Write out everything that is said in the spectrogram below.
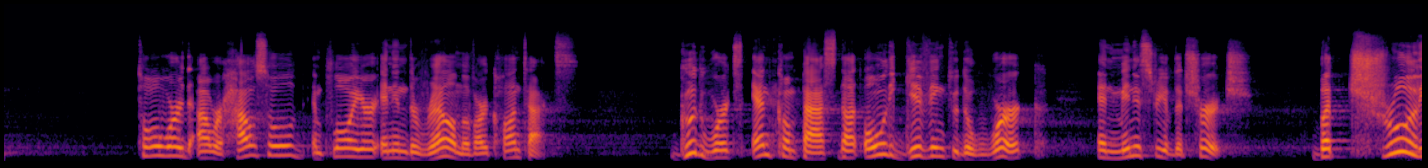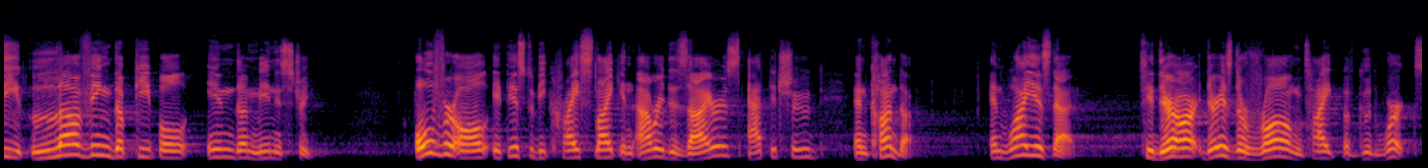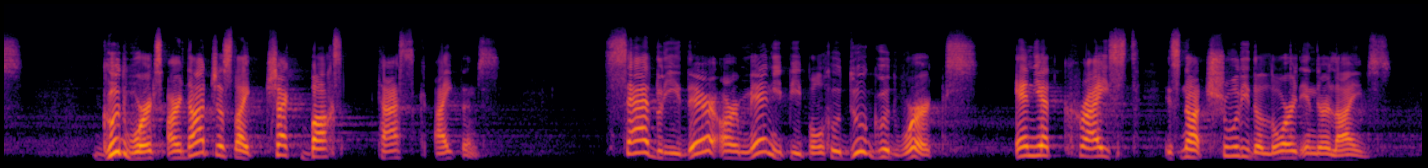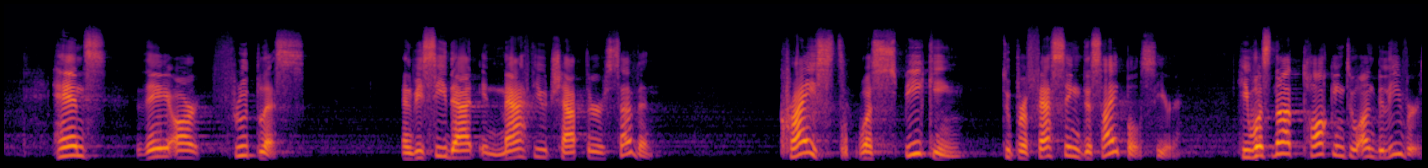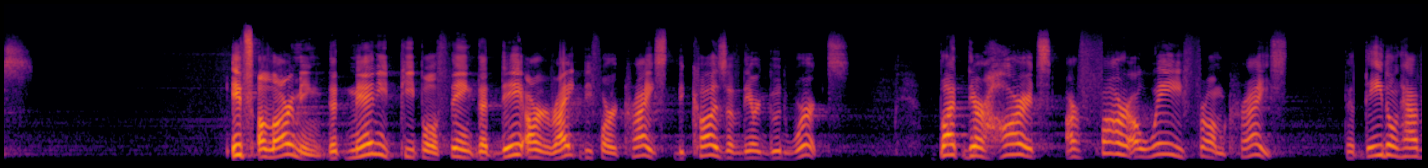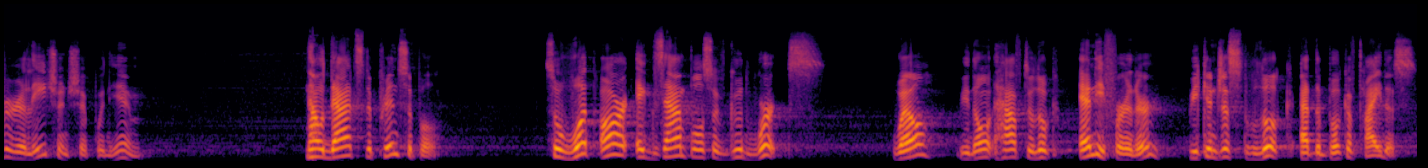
toward our household, employer, and in the realm of our contacts. Good works encompass not only giving to the work and ministry of the church, but truly loving the people in the ministry. Overall, it is to be Christ like in our desires, attitude, and conduct. And why is that? See, there, are, there is the wrong type of good works. Good works are not just like checkbox task items. Sadly, there are many people who do good works, and yet Christ is not truly the Lord in their lives. Hence, they are fruitless. And we see that in Matthew chapter 7. Christ was speaking to professing disciples here. He was not talking to unbelievers. It's alarming that many people think that they are right before Christ because of their good works, but their hearts are far away from Christ, that they don't have a relationship with Him. Now, that's the principle. So, what are examples of good works? Well, we don't have to look any further. We can just look at the book of Titus.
